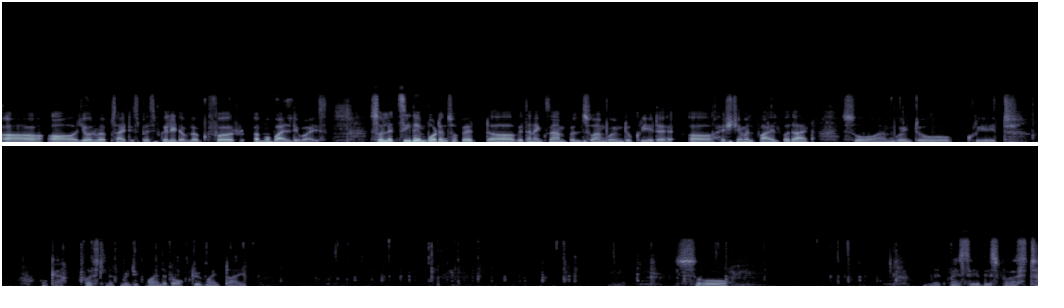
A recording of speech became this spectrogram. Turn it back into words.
uh, or your website is specifically developed for a mobile device. So let's see the importance of it uh, with an example. So I'm going to create a, a HTML file for that. So I'm going to create Okay, first let me define the document type. So let me save this first.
